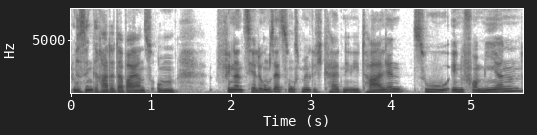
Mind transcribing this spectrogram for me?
Wir sind gerade dabei, uns um finanzielle Umsetzungsmöglichkeiten in Italien zu informieren.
